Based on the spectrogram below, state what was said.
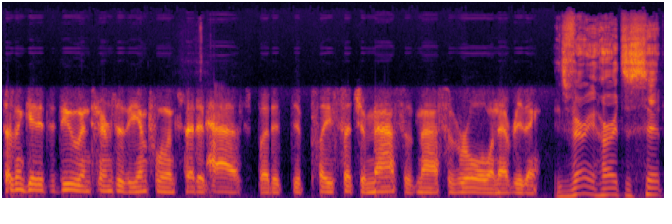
doesn't get it to do in terms of the influence that it has, but it, it plays such a massive, massive role in everything. It's very hard to sit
